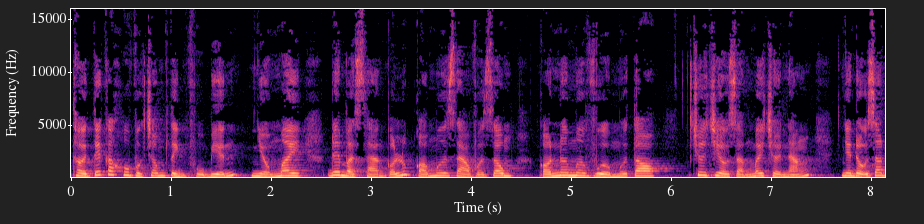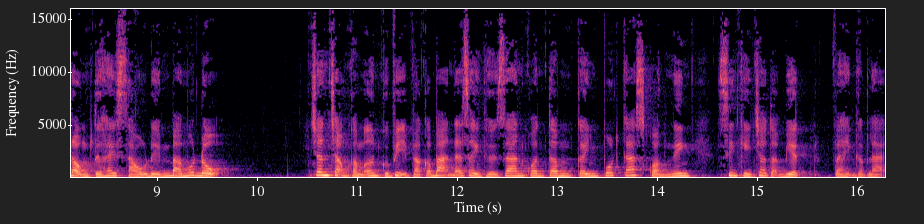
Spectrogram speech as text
Thời tiết các khu vực trong tỉnh phổ biến, nhiều mây, đêm và sáng có lúc có mưa rào và rông, có nơi mưa vừa mưa to. Trưa chiều giảm mây trời nắng, nhiệt độ dao động từ 26 đến 31 độ. Trân trọng cảm ơn quý vị và các bạn đã dành thời gian quan tâm kênh podcast Quảng Ninh. Xin kính chào tạm biệt và hẹn gặp lại.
